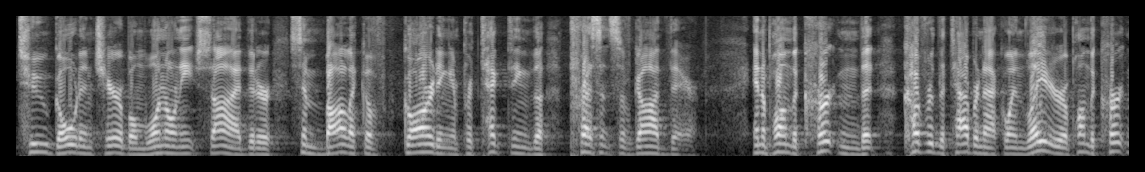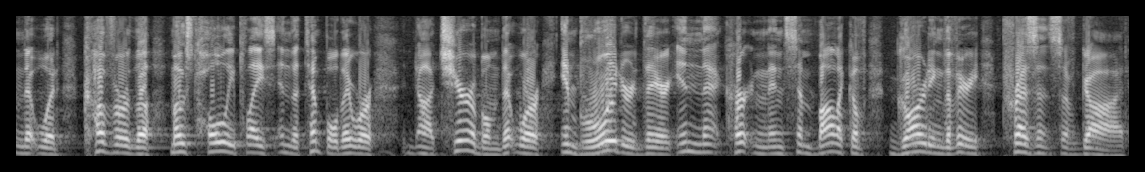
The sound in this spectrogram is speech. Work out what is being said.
two golden cherubim, one on each side, that are symbolic of guarding and protecting the presence of God there and upon the curtain that covered the tabernacle, and later upon the curtain that would cover the most holy place in the temple, there were uh, cherubim that were embroidered there in that curtain and symbolic of guarding the very presence of God.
